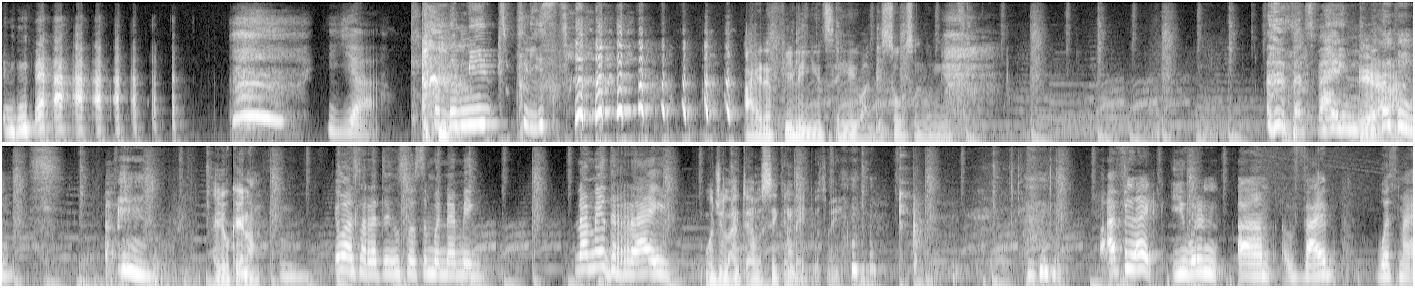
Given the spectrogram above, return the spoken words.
Yeah. On the meat, please. I had a feeling you'd say you want the sauce on the meat. That's fine. Yeah. Are you okay now? Mm. You want something so someone naming. Name dry. Would you like to have a second date with me? I feel like you wouldn't um vibe with my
